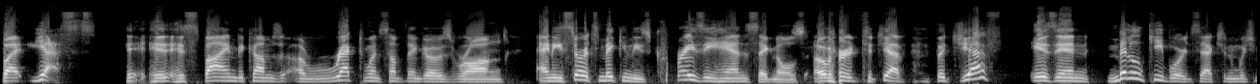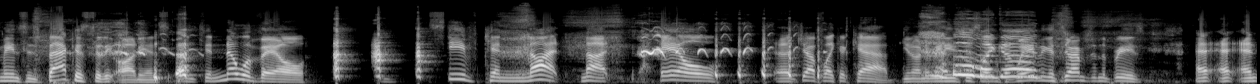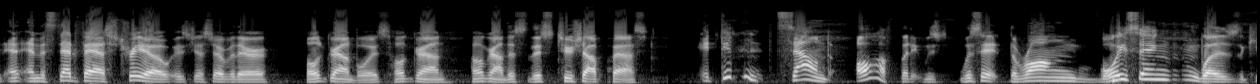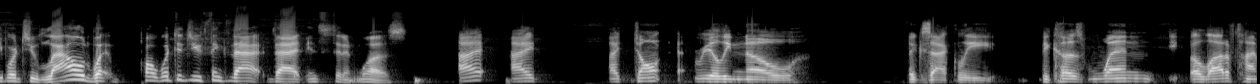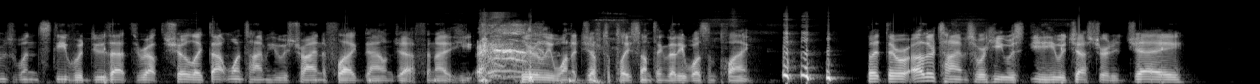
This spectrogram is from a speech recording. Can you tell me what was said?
But yes, his, his spine becomes erect when something goes wrong, and he starts making these crazy hand signals over to Geoff. But Geoff is in middle keyboard section, which means his back is to the audience, and to no avail. Steve cannot not hail uh, Geoff like a cab. You know what I mean? He's Oh just my like God. waving his arms in the breeze, and and, and and the steadfast trio is just over there. Hold ground, boys. Hold ground. Hold ground. This this two shot pass. It didn't sound off, but it was was it the wrong voicing? Was the keyboard too loud? What Paul? What did you think that that incident was? I I I don't really know exactly because when a lot of times when Steve would do that throughout the show, like that one time he was trying to flag down Geoff, and I he clearly wanted Geoff to play something that he wasn't playing. but there were other times where he was he would gesture to Jay,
